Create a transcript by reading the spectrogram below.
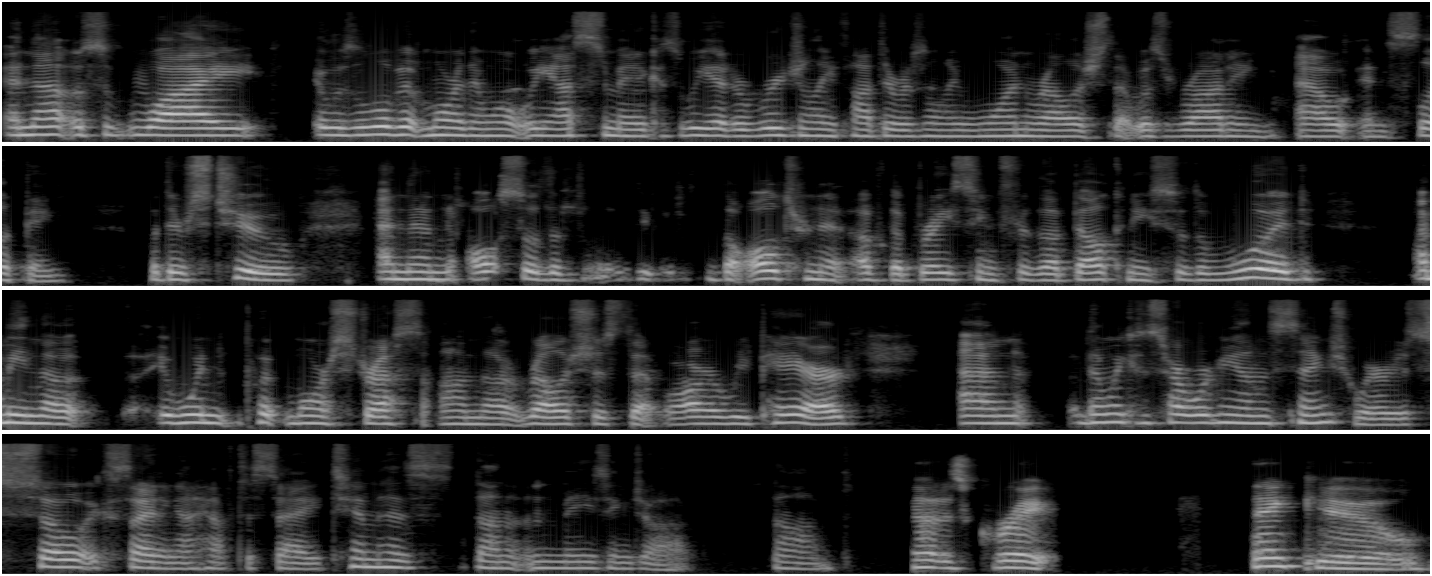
and that was why it was a little bit more than what we estimated because we had originally thought there was only one relish that was rotting out and slipping, but there's two. And then also the the alternate of the bracing for the balcony. So the wood, I mean the it wouldn't put more stress on the relishes that are repaired. And then we can start working on the sanctuary. It's so exciting, I have to say. Tim has done an amazing job. Um, that is great. Thank you.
